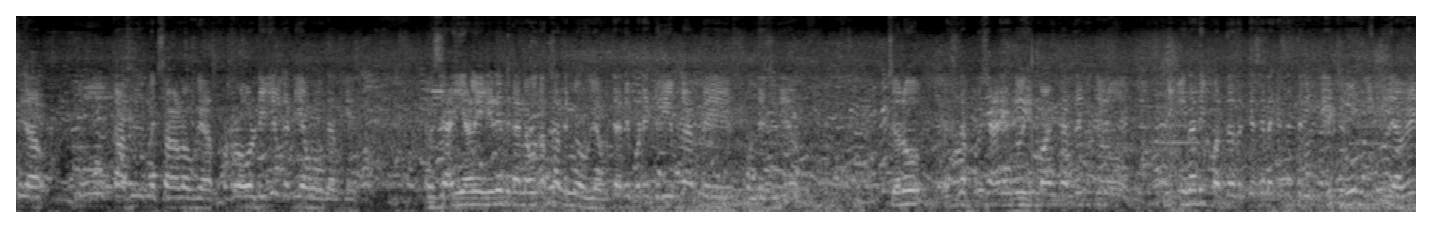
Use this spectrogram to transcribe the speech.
ਸੀਗਾ, ਉਹ ਕਾਫੀ ਨੁਕਸਾਨ ਹੋ ਗਿਆ, ਪੈਟਰੋਲ, ਡੀਜ਼ਲ ਗੱਡੀਆਂ ਹੋਣ ਕਰਕੇ। ਰਜਾਈਆਂ ਵਾਲੀਆਂ ਜਿਹੜੀਆਂ ਦੁਕਾਨਾਂ, ਉਹ ਤਾਂ ਖਤਮ ਹੀ ਹੋ ਗਈਆਂ, ਵਿਚਾਰੇ ਬੜੇ ਗਰੀਬ ਘਰ ਦੇ ਹੁੰਦੇ ਸੀਗੇ ਚਲੋ, ਅਸੀਂ ਤਾਂ ਪ੍ਰਸ਼ਾਸਨ ਤੋਂ ਹੀ ਮੰਗ ਕਰਦੇ ਵੀ ਚਲੋ, ਵੀ ਇਹਨਾਂ ਦੀ ਮਦਦ ਕਿਸੇ ਨਾ ਕਿਸੇ ਤਰੀਕੇ ਜ਼ਰੂਰ ਕੀਤੀ ਜਾਵੇ।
